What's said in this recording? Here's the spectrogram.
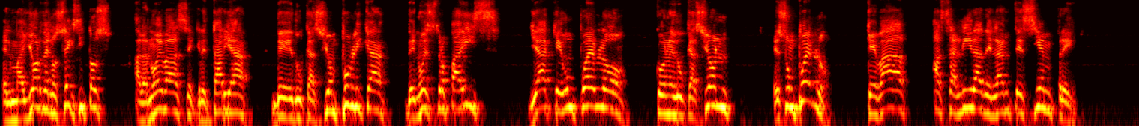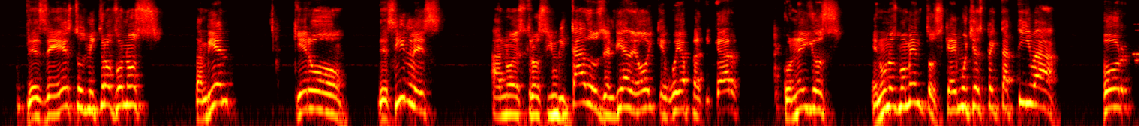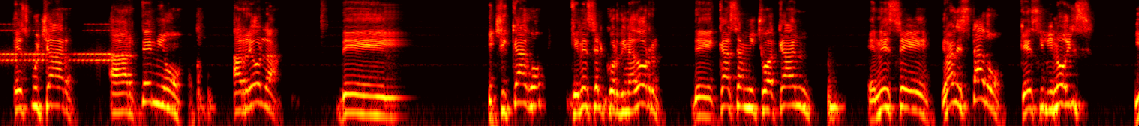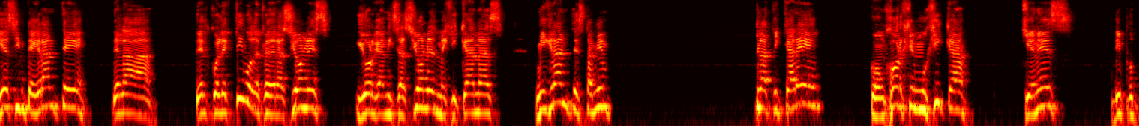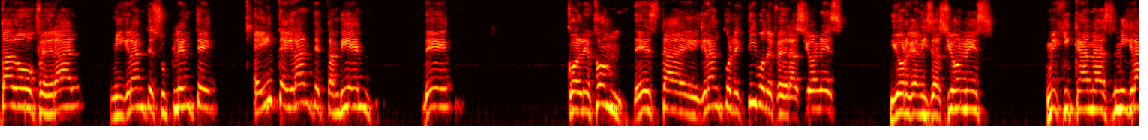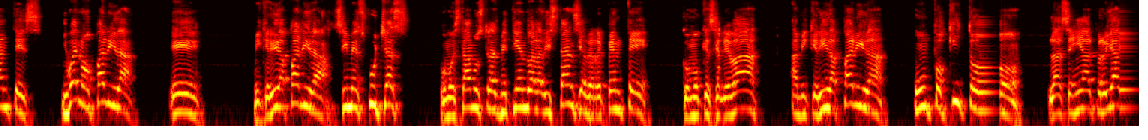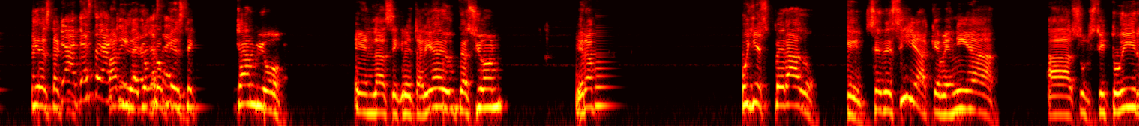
el mayor de los éxitos a la nueva secretaria de Educación Pública de nuestro país, ya que un pueblo con educación es un pueblo que va a salir adelante siempre. Desde estos micrófonos también quiero decirles a nuestros invitados del día de hoy que voy a platicar con ellos en unos momentos, que hay mucha expectativa por escuchar a Artemio Arreola de Chicago, quien es el coordinador de Casa Michoacán en ese gran estado que es Illinois y es integrante de la del colectivo de federaciones y organizaciones mexicanas migrantes. También platicaré con Jorge Mujica, quien es diputado federal, migrante suplente e integrante también de Colefom, de este gran colectivo de federaciones y organizaciones mexicanas migrantes. Y bueno, Pálida, eh, mi querida Pálida, si me escuchas, como estamos transmitiendo a la distancia, de repente como que se le va a mi querida Pálida un poquito la señal, pero ya, ya está aquí. Ya, ya estoy aquí. Pálida, yo creo que este cambio en la Secretaría de Educación era muy esperado. Se decía que venía a sustituir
